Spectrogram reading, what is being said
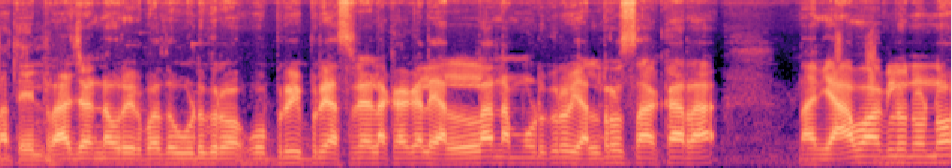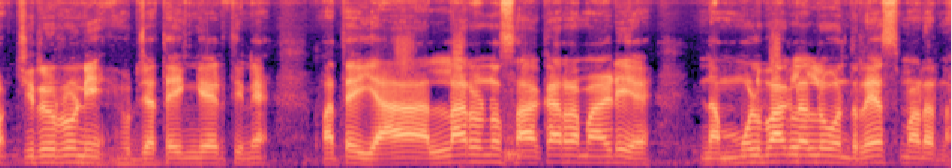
ಮತ್ತು ಇಲ್ಲಿ ರಾಜಣ್ಣವ್ರು ಇರ್ಬೋದು ಹುಡುಗರು ಒಬ್ಬರು ಇಬ್ಬರು ಹೆಸರು ಹೇಳೋಕ್ಕಾಗಲ್ಲ. ಎಲ್ಲ ನಮ್ಮ ಹುಡುಗರು ಎಲ್ಲರೂ ಸಹಕಾರ. ನಾನು ಯಾವಾಗ್ಲೂ ಚಿರುರುಣಿ ಇವ್ರ ಜೊತೆ ಹಿಂಗೆ ಇರ್ತೀನಿ. ಮತ್ತು ಯಾ ಎಲ್ಲರೂ ಸಹಕಾರ ಮಾಡಿ ನಮ್ಮ ಮುಳ್ಬಾಗ್ಲಲ್ಲೂ ಒಂದು ರೇಸ್ ಮಾಡೋಣ,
